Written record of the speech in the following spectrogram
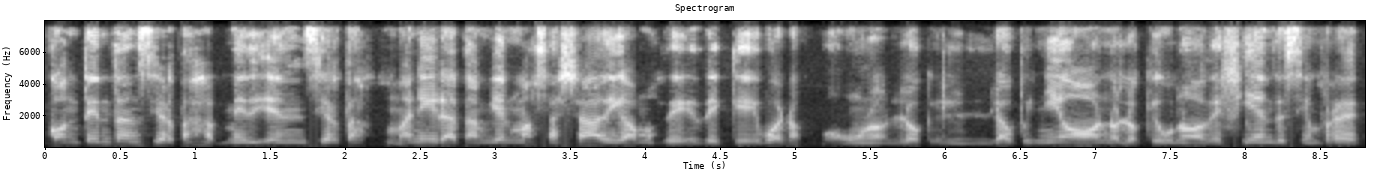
contenta en ciertas en ciertas maneras también más allá, digamos, de, de que bueno, uno lo que la opinión o lo que uno defiende siempre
